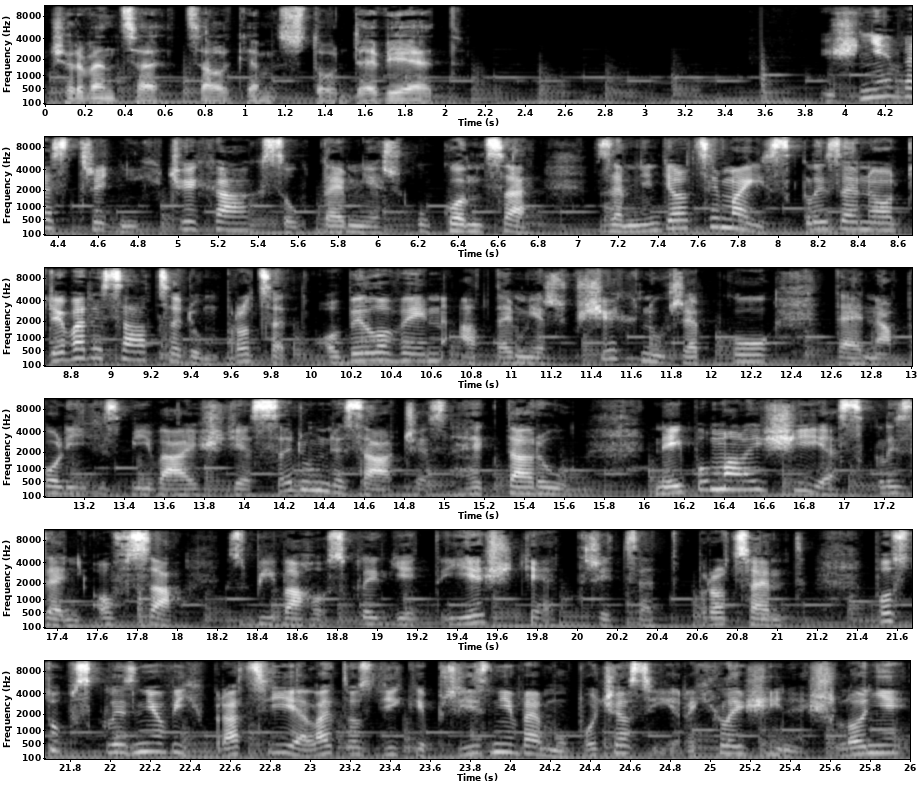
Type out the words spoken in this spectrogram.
července, celkem 109. Žně ve středních Čechách jsou téměř u konce. Zemědělci mají sklizeno 97% obilovin a téměř všechnu řepku, té na polích zbývá ještě 76 hektarů. Nejpomalejší je sklizeň ovsa, zbývá ho sklidit ještě 30%. Postup sklizňových prací je letos díky příznivému počasí rychlejší než loni,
